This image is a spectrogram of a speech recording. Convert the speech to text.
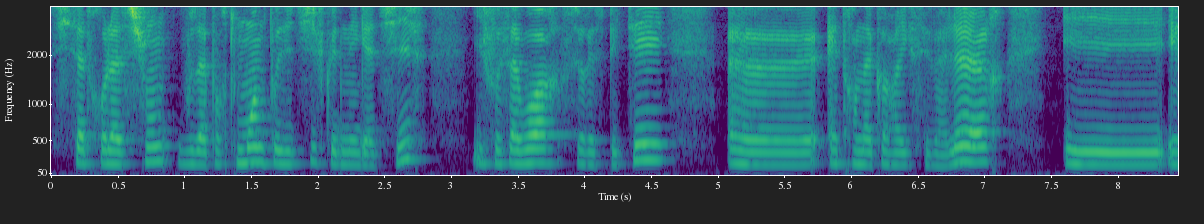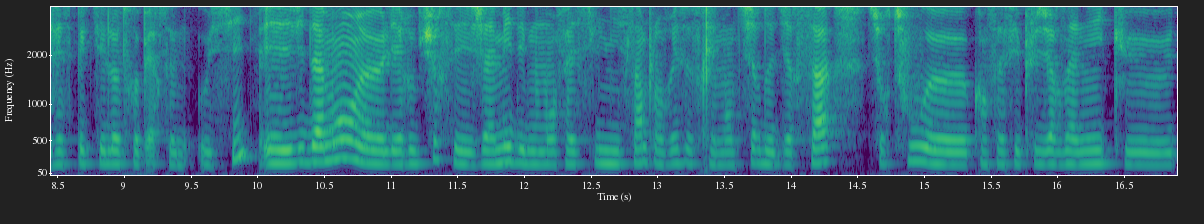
si cette relation vous apporte moins de positif que de négatif. Il faut savoir se respecter, être en accord avec ses valeurs et, respecter l'autre personne aussi. Et évidemment, euh, les ruptures, c'est jamais des moments faciles ni simples. En vrai, ce serait mentir de dire ça, surtout euh, quand ça fait plusieurs années que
